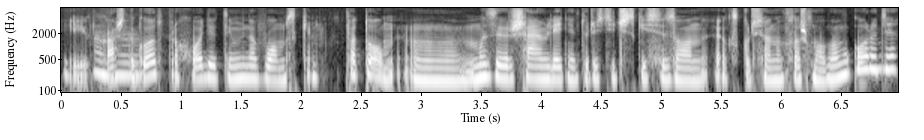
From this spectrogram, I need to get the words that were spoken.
и угу. каждый год проходит именно в Омске. Потом мы завершаем летний туристический сезон экскурсионным флешмобом в городе.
